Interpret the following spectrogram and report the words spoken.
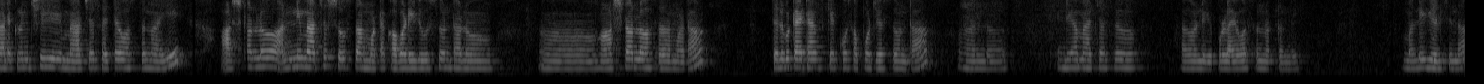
తారీఖు నుంచి మ్యాచెస్ అయితే వస్తున్నాయి. హాట్స్టార్లో అన్ని మ్యాచెస్ చూస్తాను అనమాట కబడ్డీ చూస్తుంటాను. హాట్స్టార్లో వస్తుంది అనమాట తెలుగు టైటాన్స్కి ఎక్కువ సపోర్ట్ చేస్తూ ఉంటా. అండ్ ఇండియా మ్యాచెస్ అవ్వండి ఇప్పుడు లైవ్ వస్తున్నట్టుంది. మళ్ళీ గెలిచిందా?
